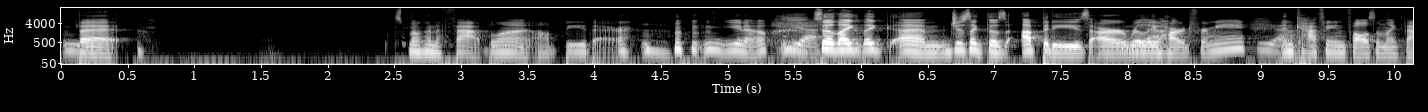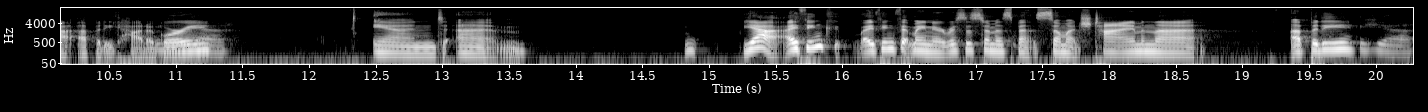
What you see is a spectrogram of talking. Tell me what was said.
but smoking a fat blunt, I'll be there. you know? Yeah. So like like um just like those uppities are really Yeah. hard for me. Yeah. And caffeine falls in like that uppity category. Yeah. And um yeah, I think I think that my nervous system has spent so much time in that uppity. Yeah.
